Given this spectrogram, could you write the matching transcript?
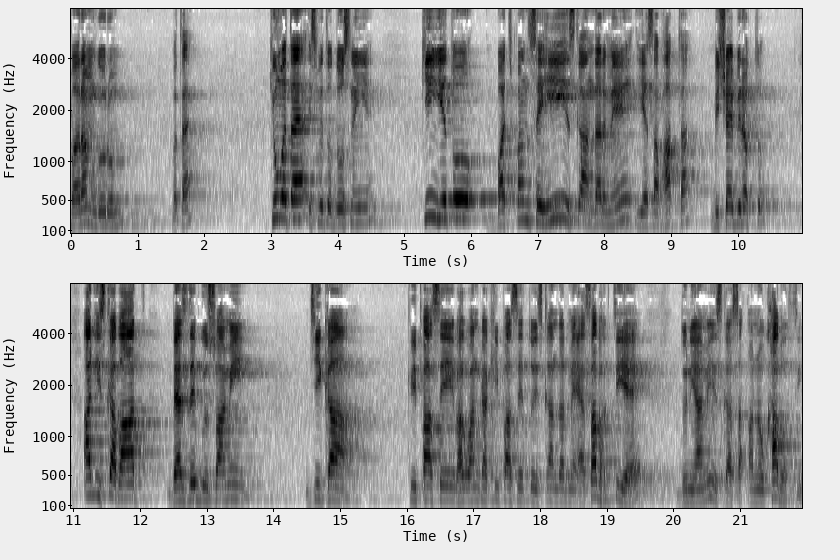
परम गुरुम। बताया? क्यों बताया? इसमें तो दोष नहीं है कि ये तो बचपन से ही इसका अंदर में यह स्वभाव था। विषय विरक्त और इसका बाद वैष्णदेव गोस्वामी जी का कृपा से, भगवान का कृपा से तो इसका अंदर में ऐसा भक्ति है, दुनिया में इसका अनोखा भक्ति,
